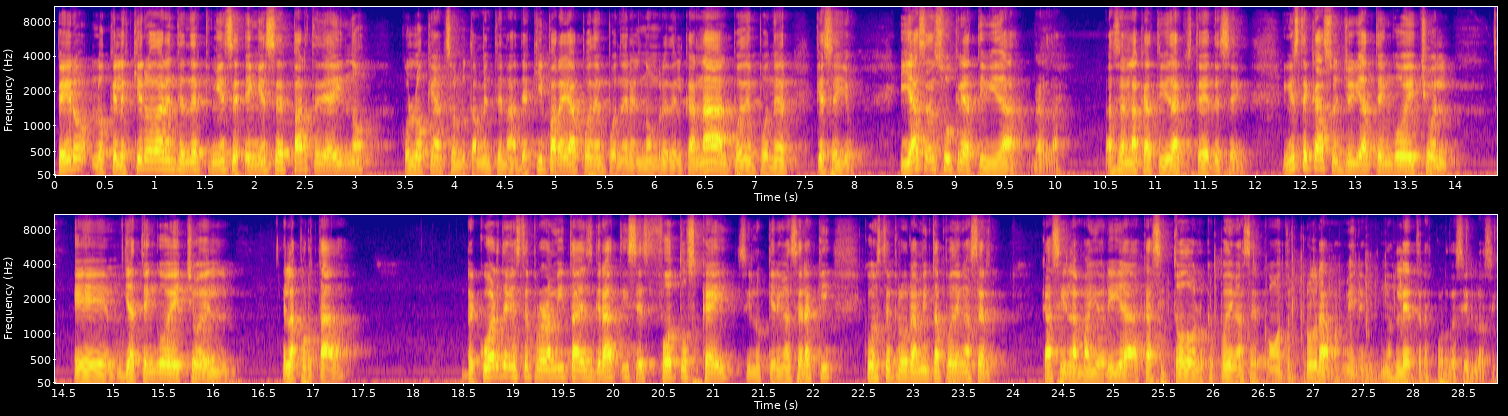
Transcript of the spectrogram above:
Pero lo que les quiero dar a entender que en, ese, en esa parte de ahí no, coloquen absolutamente nada. De aquí para allá pueden poner el nombre del canal, pueden poner qué sé yo. Y hacen su creatividad, ¿verdad? Hacen la creatividad que ustedes deseen. En este caso yo ya tengo hecho el, eh, ya tengo hecho el, la portada. Recuerden, este programita es gratis, es Photoscape, si lo quieren hacer aquí. Con este programita pueden hacer casi la mayoría, casi todo lo que pueden hacer con otros programas. Miren, unas letras, por decirlo así.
